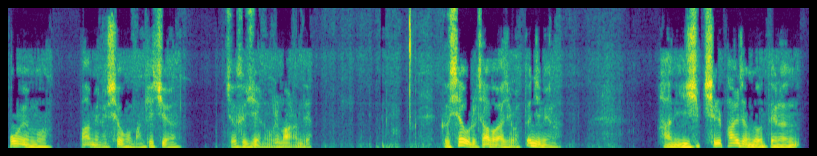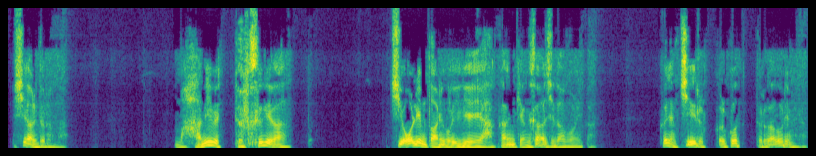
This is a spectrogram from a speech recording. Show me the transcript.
보면 뭐 밤에는 새우가 많겠지요. 저수지에는 얼마나인데 그 새우를 잡아가지고 던지면 한 27, 8 정도 되는 씨알들은 막한 입에 덥석이가 찌 올림도 아니고 이게 약간 경사가 지다 보니까 그냥 찌를 끌고 들어가 버립니다.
